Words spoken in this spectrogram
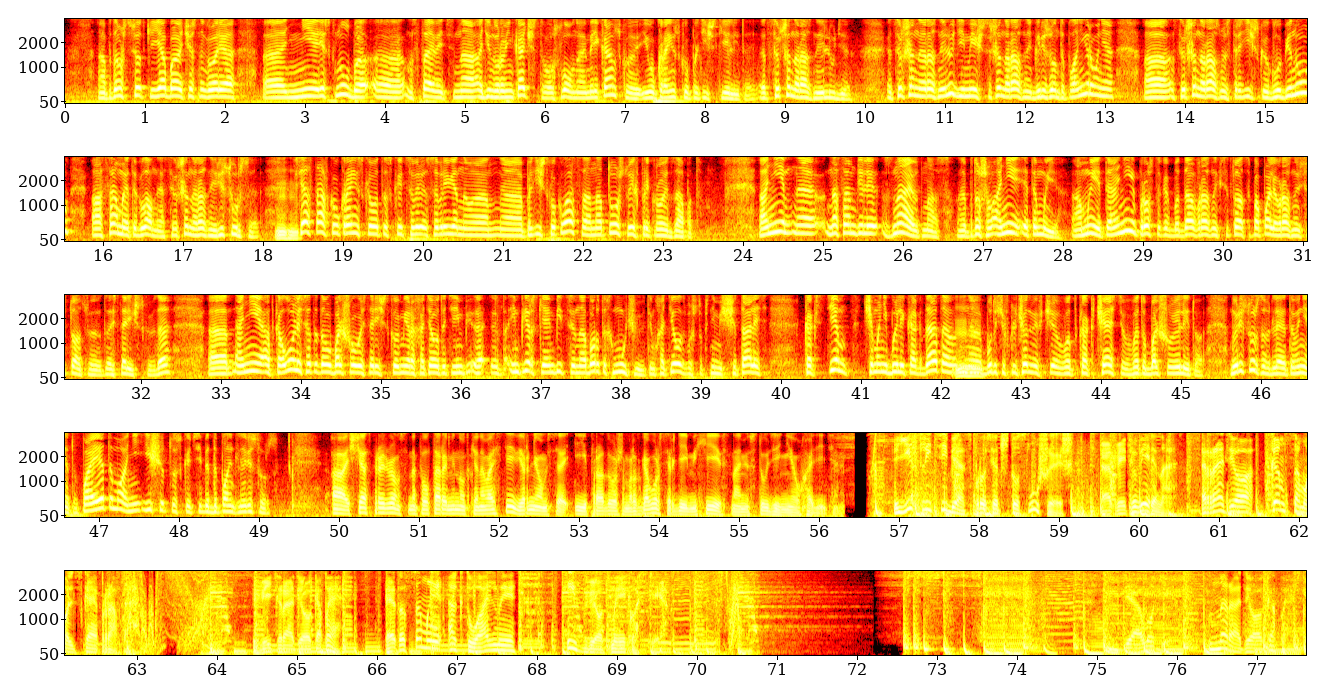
А, потому что все-таки я бы, честно говоря, э, не рискнул бы э, ставить на один уровень качества условно американскую и украинскую политические элиты. Это совершенно разные люди. Это совершенно разные люди, имеющие совершенно разные горизонты планирования, а, совершенно разную стратегическую глубину, а самое это главное, совершенно разные ресурсы. Угу. Вся ставка украинского, так сказать, современного политического класса на то, что их прикроет Запад. Они э, на самом деле знают нас, э, потому что они это мы, а мы это они, просто как бы, да, в разных ситуациях попали в разную ситуацию да, историческую, да. Э, они откололись от этого большого исторического мира, хотя вот эти имперские амбиции, наоборот, их мучают. Им хотелось бы, чтобы с ними считались как с тем, чем они были когда-то, mm-hmm. будучи включенными в, вот как часть в эту большую элиту. Но ресурсов для этого нету, поэтому они ищут, так сказать, себе дополнительный ресурс. А сейчас прервемся на полторы минутки новостей, вернемся и продолжим разговор. Сергей Михеев с нами в студии, не уходите. Если тебя спросят, что слушаешь, ответь уверенно. Радио «Комсомольская правда». Ведь Радио КП – это самые актуальные и звездные гости. Диалоги на Радио КП.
